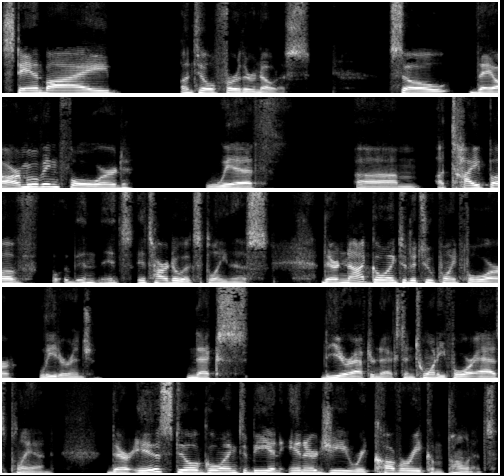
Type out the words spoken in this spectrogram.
standby until further notice. So they are moving forward with um, a type of it's it's hard to explain this. They're not going to the 2.4 liter engine next the year after next in 24 as planned. There is still going to be an energy recovery component,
